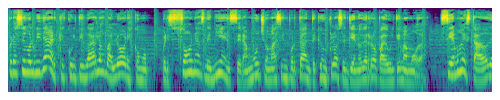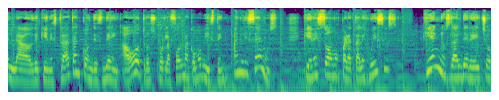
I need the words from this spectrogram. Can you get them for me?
pero sin olvidar que cultivar los valores como personas de bien será mucho más importante que un closet lleno de ropa de última moda. Si hemos estado del lado de quienes tratan con desdén a otros por la forma como visten, analicemos quiénes somos para tales juicios ¿Quién nos da el derecho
